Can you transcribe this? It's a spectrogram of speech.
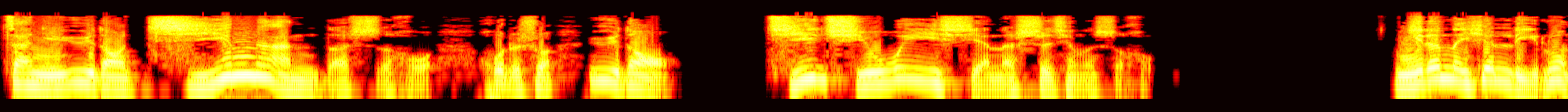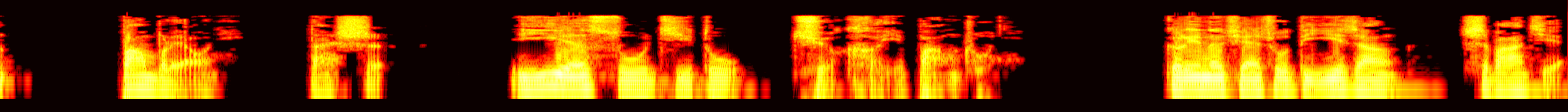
在你遇到极难的时候，或者说遇到极其危险的事情的时候，你的那些理论帮不了你，但是耶稣基督却可以帮助你。格林德全书第一章十八节，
